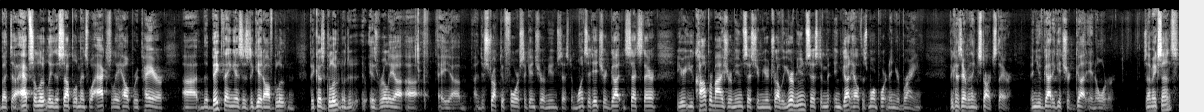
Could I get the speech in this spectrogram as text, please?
but uh, absolutely, the supplements will actually help repair. Uh, the big thing is, is to get off gluten because gluten is really a, a, a, um, a destructive force against your immune system. Once it hits your gut and sets there, you you compromise your immune system, you're in trouble. Your immune system and gut health is more important than your brain because everything starts there. And you've got to get your gut in order. Does that make sense?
